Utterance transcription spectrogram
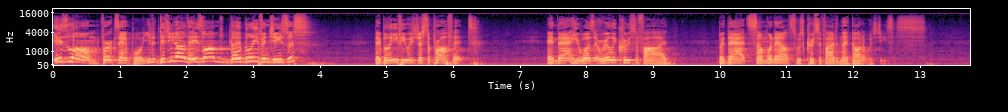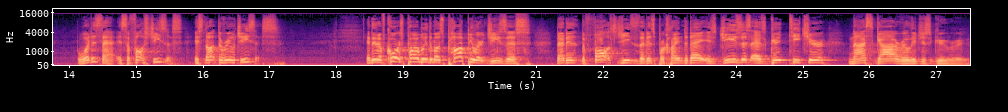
Islam, for example, you, did you know that Islam they believe in Jesus? They believe he was just a prophet, and that he wasn't really crucified, but that someone else was crucified and they thought it was Jesus. But what is that? It's a false Jesus. It's not the real Jesus. And then, of course, probably the most popular Jesus that is the false Jesus that is proclaimed today is Jesus as good teacher, nice guy, religious guru.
